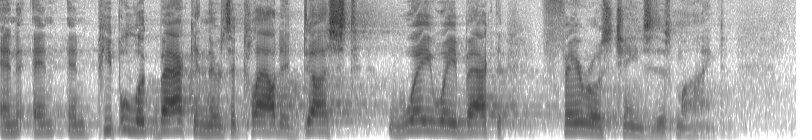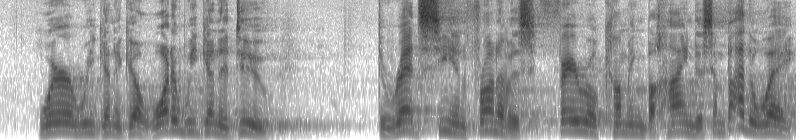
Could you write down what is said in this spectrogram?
And, and, and people look back and there's a cloud of dust way, way back. Pharaoh's changed his mind. Where are we going to go? What are we going to do? The Red Sea in front of us, Pharaoh coming behind us. And by the way,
